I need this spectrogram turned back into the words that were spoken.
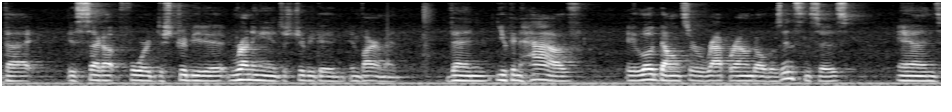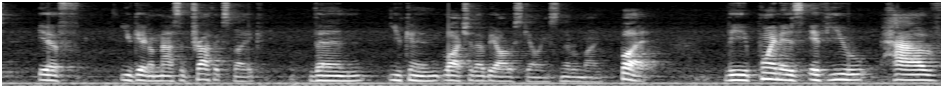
that is set up for distributed running in a distributed environment, then you can have a load balancer wrap around all those instances and if you get a massive traffic spike, then you can well actually that'd be auto scaling, so never mind. But the point is if you have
